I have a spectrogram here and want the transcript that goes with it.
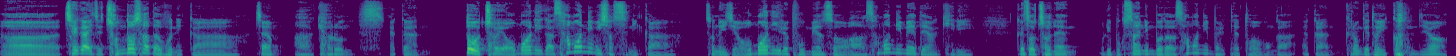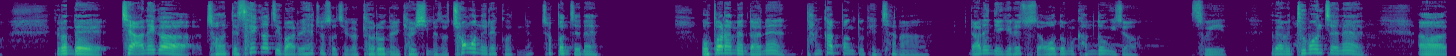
아, 제가 이제 전도사다 보니까 참 아, 결혼 약간 또 저희 어머니가 사모님이셨으니까 저는 이제 어머니를 보면서 아, 사모님에 대한 길이 그래서 저는 우리 목사님보다 사모님 뵐 때 더 뭔가 약간 그런 게 더 있거든요. 그런데 제 아내가 저한테 세 가지 말을 해줘서 제가 결혼을 결심해서 청혼을 했거든요. 첫 번째는 오빠라면 나는 단칸방도 괜찮아. 라는 얘기를 해줬어요. 어, 너무 감동이죠. sweet. 그 다음에 두 번째는, 어,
